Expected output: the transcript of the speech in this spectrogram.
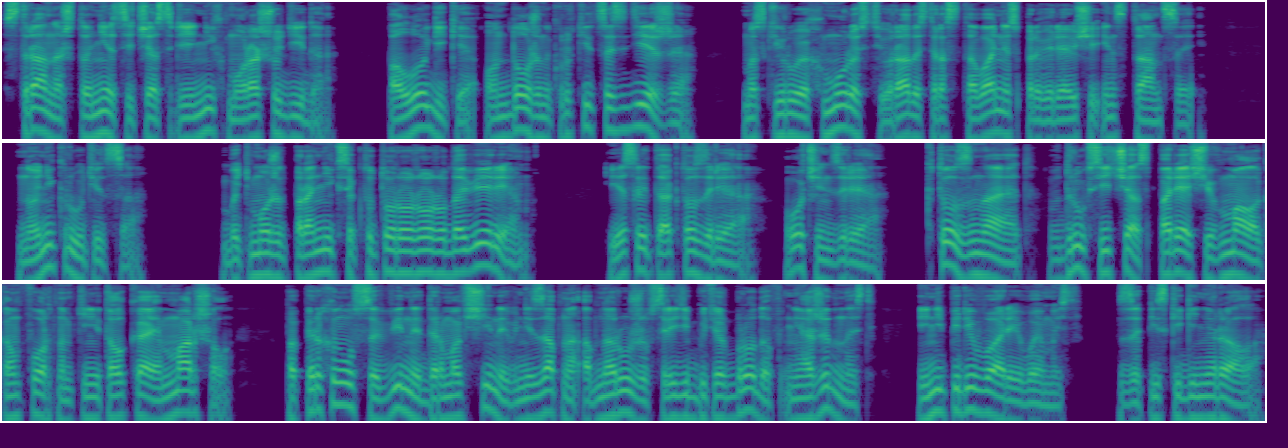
Странно, что нет сейчас среди них Мурашудида. По логике, он должен крутиться здесь же, маскируя хмуростью радость расставания с проверяющей инстанцией. Но не крутится. Быть может, проникся к Тутору Рору доверием? Если так, то зря. Очень зря. Кто знает, вдруг сейчас парящий в малокомфортном тени толкая маршал поперхнулся винной дармовщиной, внезапно обнаружив среди бутербродов неожиданность и неперевариваемость записки генерала.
